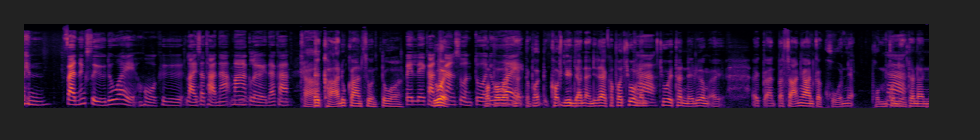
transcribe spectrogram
เป็น แฟนหนังสือด้วยโอ้โหคือหลายสถานะมากเลยนะคะครับเลขานุการส่วนตัว เป็นเลขาด้ธิวยการส่วนตัวเพราะเพด้ราะวว่ายแต่เพราะเขายืนยันอันนี้ได้ครับเพราะช่วงนั้นค่ะช่วยท่านในเรื่องไอ้ไอ้การประสานงานกับโขนเนี่ยผมคนค่ะเดียวเท่านั้น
